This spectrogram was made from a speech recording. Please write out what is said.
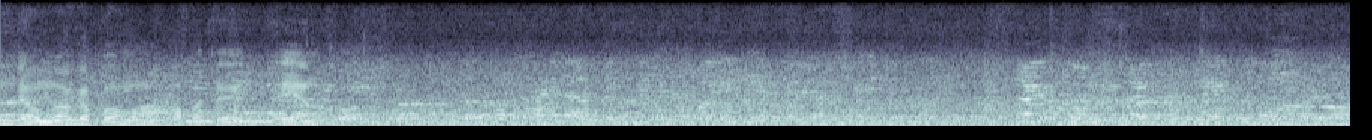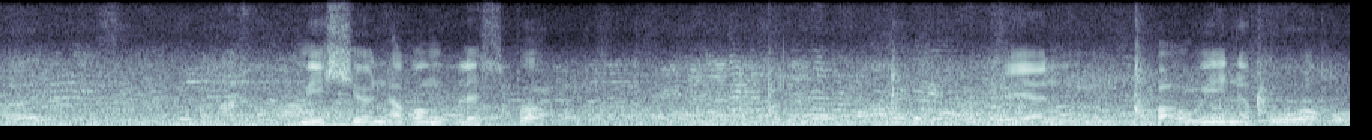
Ganda umaga po mga kapatid. Ayan po. Mission accomplished po. Ayan, pauwi na po ako.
